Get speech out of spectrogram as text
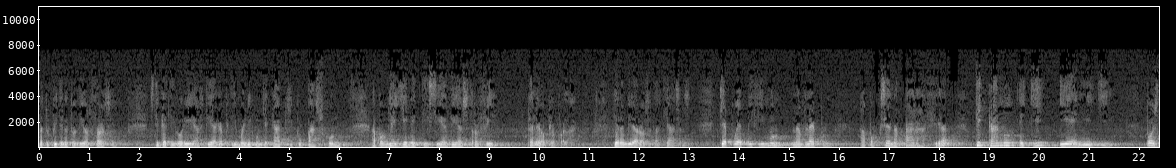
να του πείτε να το διορθώσει. Στην κατηγορία αυτή αγαπητοί μου ανήκουν και κάποιοι που πάσχουν από μια γενετήσια διαστροφή. Δεν λέω πιο πολλά για να μην λερώσω τα αυτιά σας και που επιθυμούν να βλέπουν από ξένα παράθυρα τι κάνουν εκεί οι ενίκοι. Πως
